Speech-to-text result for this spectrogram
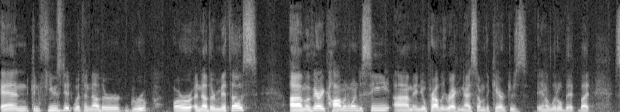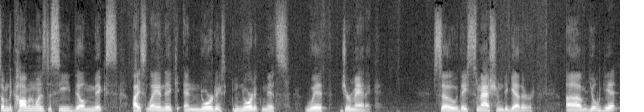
and confused it with another group or another mythos. Um, a very common one to see, um, and you'll probably recognize some of the characters in a little bit, but some of the common ones to see, they'll mix Icelandic and Nordic, Nordic myths with Germanic. So they smash them together um, you'll get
